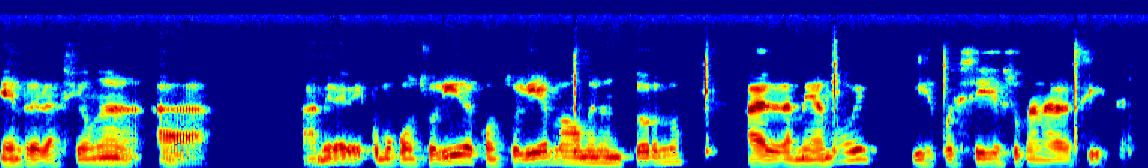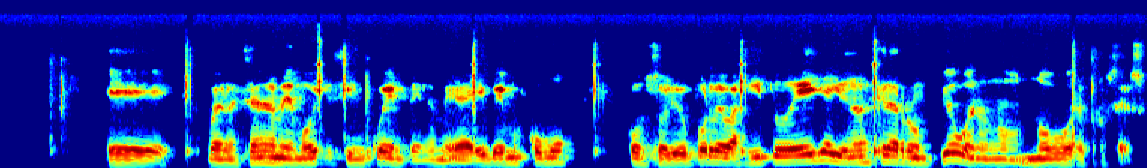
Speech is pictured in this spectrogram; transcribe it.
en relación a, a, a mira, cómo consolida, consolida más o menos en torno a la media móvil y después sigue su canal alcista. Eh, bueno, esta es la media móvil 50, ahí vemos cómo consolidó por debajito de ella y una vez que la rompió, bueno, no, no hubo retroceso.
